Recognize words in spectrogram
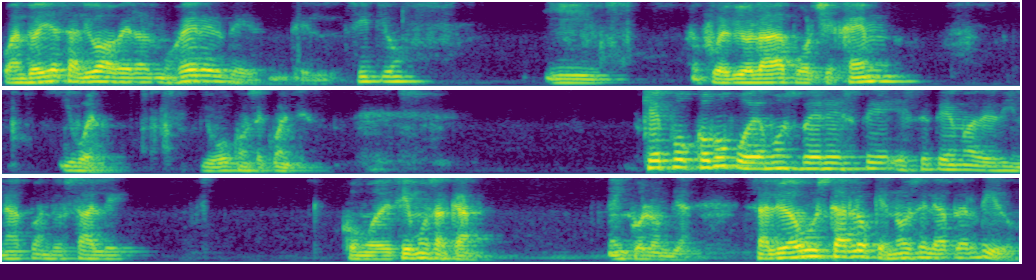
Cuando ella salió a ver a las mujeres del sitio y fue violada por Shechem y bueno, hubo consecuencias. ¿Qué, ¿Cómo podemos ver este, este tema de Dinah cuando sale como decimos acá en Colombia, salió a buscar lo que no se le ha perdido.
